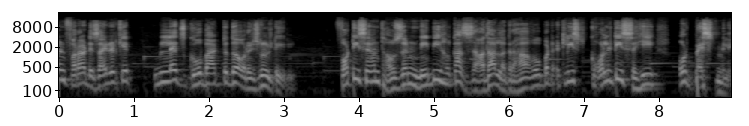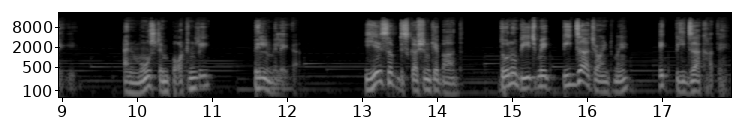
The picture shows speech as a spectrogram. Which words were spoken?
एंड फरा डिसाइडेड कि let's go back to the original deal 47,000 maybe हल्का ज़्यादा लग रहा हो बट एटलीस्ट क्वालिटी सही और बेस्ट मिलेगी एंड मोस्ट इंपॉर्टेंटली बिल मिलेगा ये सब डिस्कशन के बाद दोनों बीच में एक पिज्जा जॉइंट में एक पिज्जा खाते हैं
